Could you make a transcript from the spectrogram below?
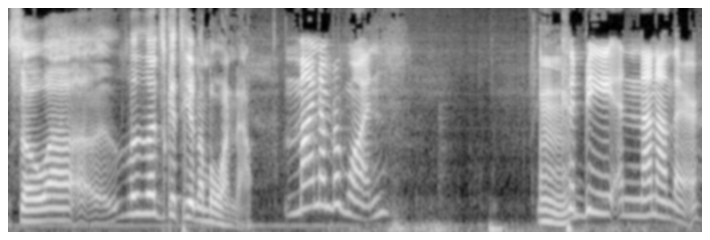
So uh, let's get to your number one now. My number one Mm. could be none other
